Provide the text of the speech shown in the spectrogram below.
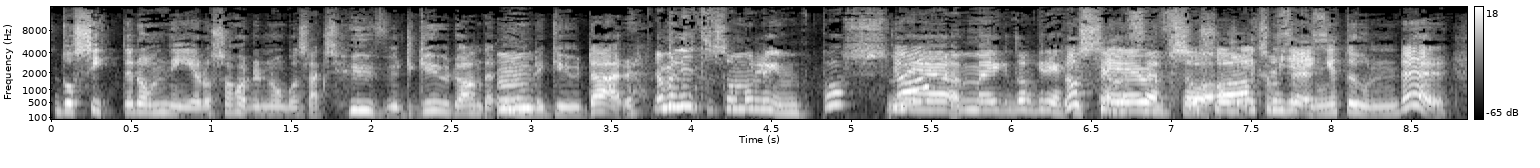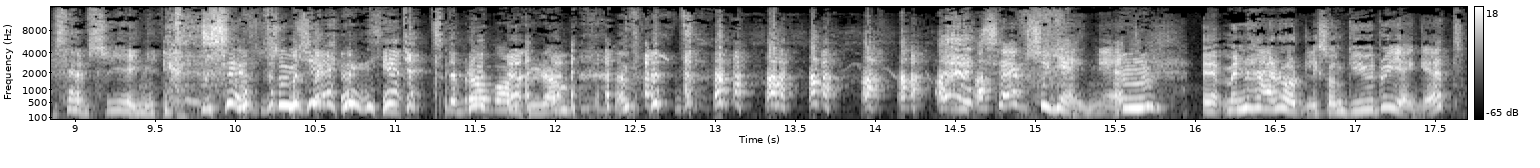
då sitter de ner och så har du någon slags huvudgud och andra Mm. undergudar. Ja men lite som Olympus Ja. med, med de grekiska med Zeus och så ja, liksom precis. gänget under. Zeus och gänget. Zeus och gänget. Jättebra barnprogram. Zeus och gänget. Mm. Eh, Men här har du liksom Gud och gänget.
